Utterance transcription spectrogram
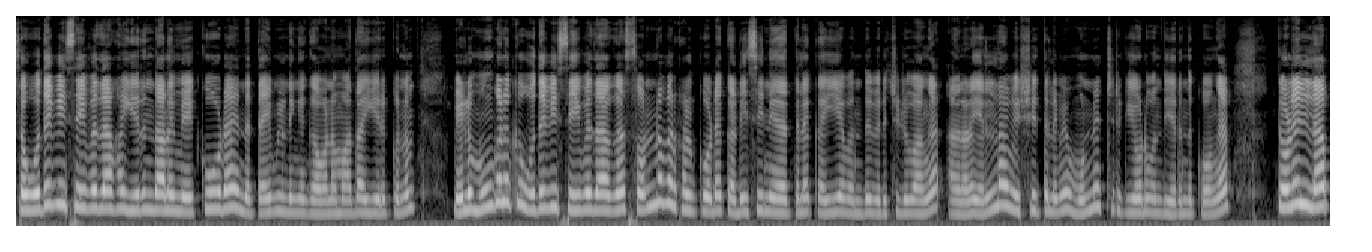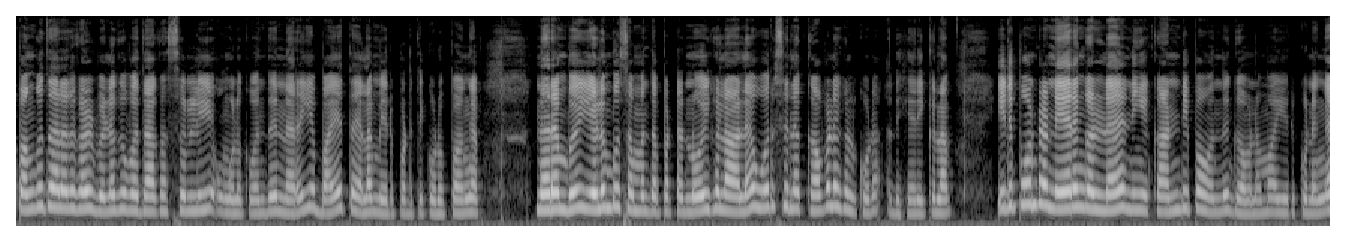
ஸோ உதவி செய்வதாக இருந்தாலுமே கூட இந்த டைமில் நீங்கள் கவனமாக தான் இருக்கணும். மேலும் உங்களுக்கு உதவி செய்வதாக சொன்னவர்கள் கூட கடைசி நேரத்தில் கையை வந்து விரிச்சிடுவாங்க. அதனால் எல்லா விஷயத்துலையுமே முன்னெச்சரிக்கையோடு வந்து இருந்துக்கோங்க. தொழிலில் பங்குதாரர்கள் விலகுவதாக சொல்லி உங்களுக்கு வந்து நிறைய பயத்தை எல்லாம் ஏற்படுத்தி கொடுப்பாங்க. நரம்பு எலும்பு சம்பந்தப்பட்ட நோய்களால் ஒரு சில கவலைகள் கூட அதிகரிக்கலாம். இது போன்ற நேரங்களில் நீங்கள் கண்டிப்பாக வந்து கவனமாக இருக்கணுங்க.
